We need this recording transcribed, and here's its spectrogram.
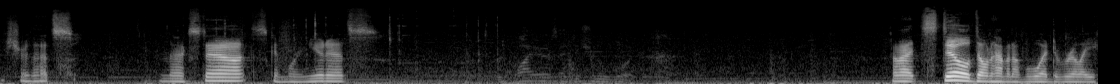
I'm sure that's maxed out. Let's get more units. Requires additional wood. And I still don't have enough wood to really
